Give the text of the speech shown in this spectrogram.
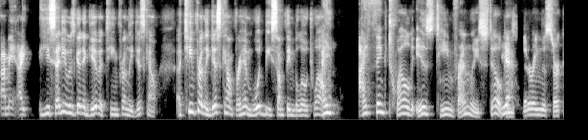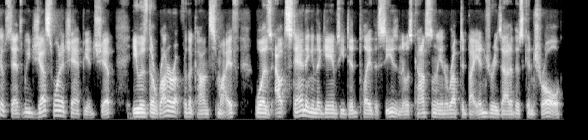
I mean, I he said he was going to give a team friendly discount. A team friendly discount for him would be something below 12. I I think 12 is team friendly still, Yeah. considering the circumstance. We just won a championship. He was the runner up for the Conn Smythe, was outstanding in the games he did play this season. It was constantly interrupted by injuries out of his control.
